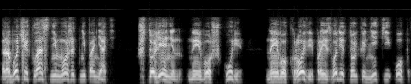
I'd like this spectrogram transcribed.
Рабочий класс не может не понять, что Ленин на его шкуре, на его крови производит только некий опыт,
